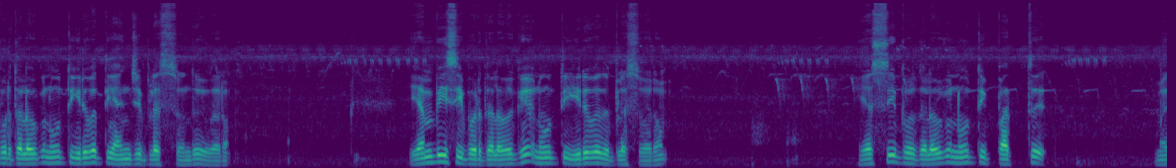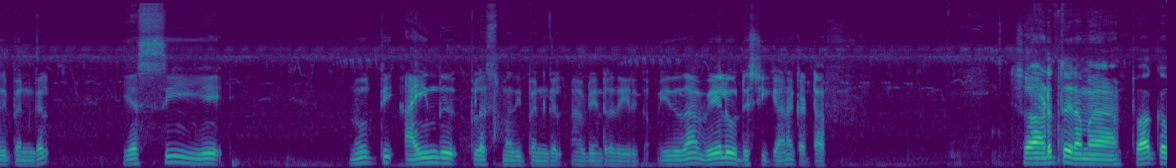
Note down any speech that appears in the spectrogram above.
பொறுத்தளவுக்கு நூற்றி இருபத்தி அஞ்சு ப்ளஸ் வந்து வரும் எம்பிசி பொறுத்தளவுக்கு நூற்றி இருபது ப்ளஸ் வரும் எஸ்சி பொறுத்தளவுக்கு நூற்றி பத்து மதிப்பெண்கள் எஸ்சிஏ நூற்றி ஐந்து ப்ளஸ் மதிப்பெண்கள் அப்படின்றது இருக்கும். இதுதான் வேலூர் டிஸ்ட்ரிக்டான கட் ஆஃப் ஸோ அடுத்து நம்ம பார்க்க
